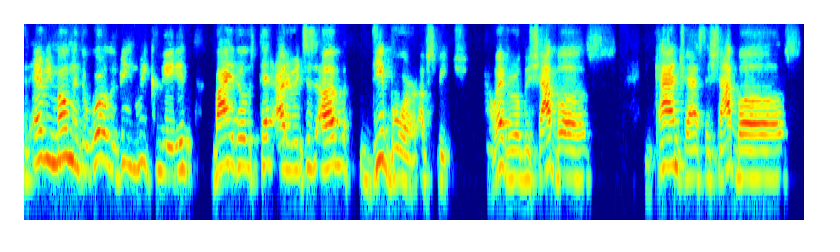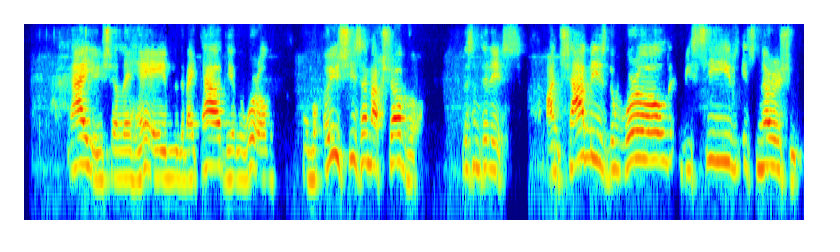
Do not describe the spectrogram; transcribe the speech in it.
that every moment the world is being recreated by those ten utterances of dibur, of speech. However, Rabbi Shabbos, in contrast to Shabbos, the vitality of the world, listen to this. On Shabbos, the world receives its nourishment.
